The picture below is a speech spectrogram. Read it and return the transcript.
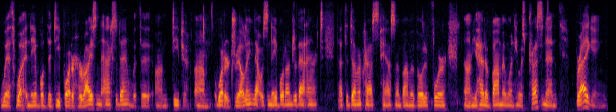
with what enabled the Deepwater Horizon accident, with the um, deep um, water drilling that was enabled under that act that the Democrats passed and Obama voted for. Um, you had Obama, when he was president, bragging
